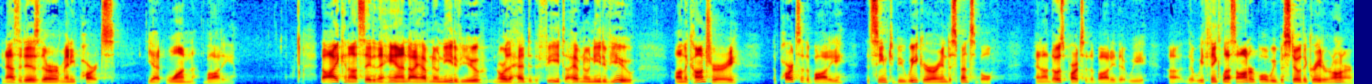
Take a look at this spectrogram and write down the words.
And as it is, there are many parts, yet one body. The eye cannot say to the hand, I have no need of you, nor the head to the feet, I have no need of you. On the contrary, the parts of the body, that seem to be weaker are indispensable. And on those parts of the body that we, uh, that we think less honorable, we bestow the greater honor.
